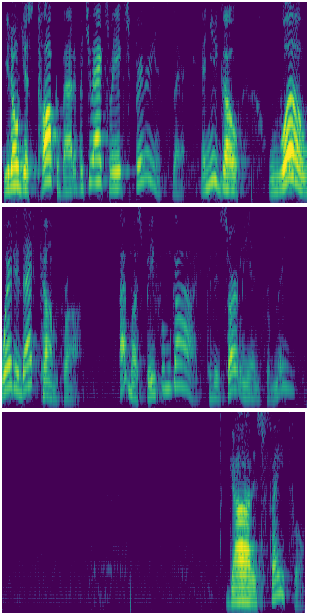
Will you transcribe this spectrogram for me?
You don't just talk about it, but you actually experience that. And you go, whoa, where did that come from? That must be from God, because it certainly isn't from me. God is faithful.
